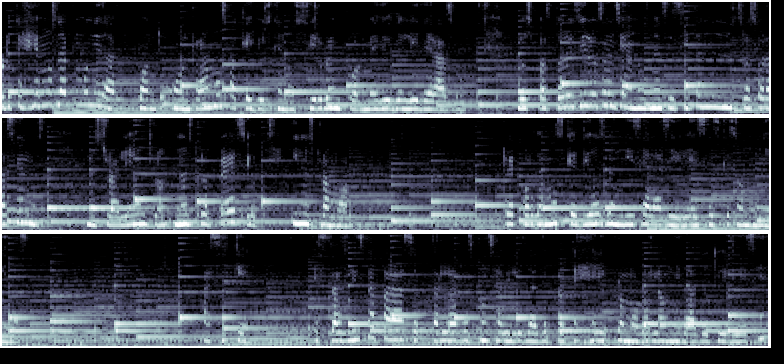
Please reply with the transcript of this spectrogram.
Protegemos la comunidad cuando honramos a aquellos que nos sirven por medio del liderazgo. Los pastores y los ancianos necesitan nuestras oraciones, nuestro aliento, nuestro aprecio y nuestro amor. Recordemos que Dios bendice a las iglesias que son unidas. Así que, ¿estás lista para aceptar la responsabilidad de proteger y promover la unidad de tu iglesia?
